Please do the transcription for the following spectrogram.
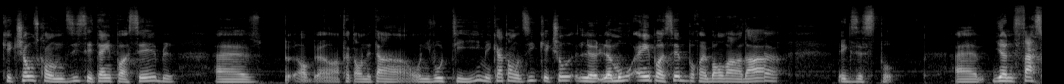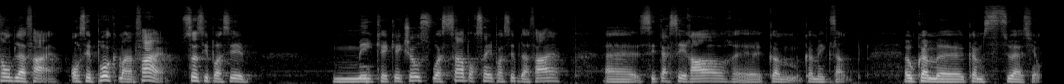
quelque chose qu'on me dit c'est impossible, en fait, on est au niveau TI, mais quand on dit quelque chose, le, mot impossible pour un bon vendeur n'existe pas. Euh, il y a une façon de le faire. On ne sait pas comment le faire. Ça, c'est possible. Mais que quelque chose soit 100% impossible de faire, euh, c'est assez rare euh, comme, exemple ou comme, comme situation.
